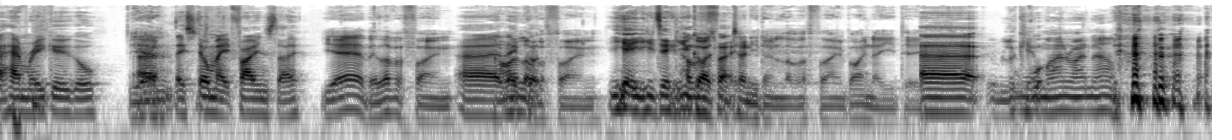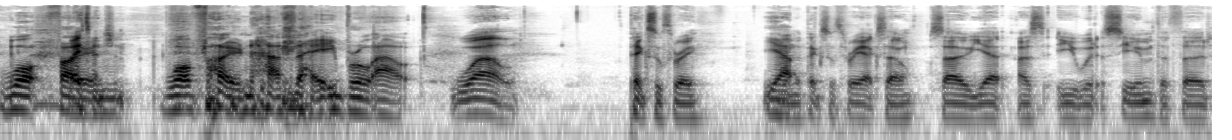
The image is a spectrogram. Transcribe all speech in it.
Uh, Henry Google. Yeah. Um, they still make phones though. yeah, they love a phone. Uh, I they've love got- a phone. Yeah, you do. You love guys a phone. pretend you don't love a phone, but I know you do. Uh, I'm looking at mine right now. what phone? attention. What phone have they brought out? well, Pixel 3. Yeah. and the Pixel 3 XL. So yeah, as you would assume, the third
